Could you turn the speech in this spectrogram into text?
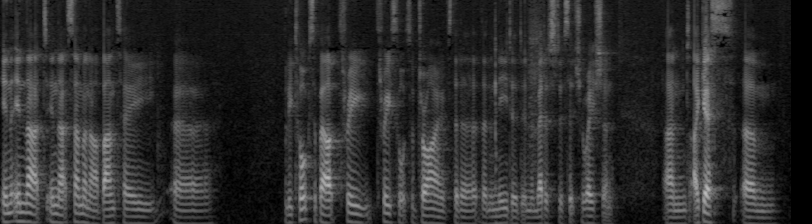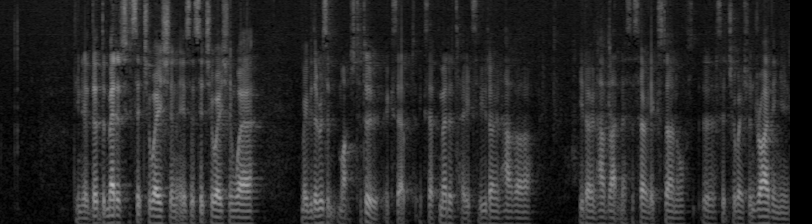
in in that in that seminar Bhante uh, well, he talks about three three sorts of drives that are that are needed in the meditative situation and I guess um, you know the, the meditative situation is a situation where maybe there isn't much to do except except meditate. So you don't have a you don't have that necessarily external uh, situation driving you.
